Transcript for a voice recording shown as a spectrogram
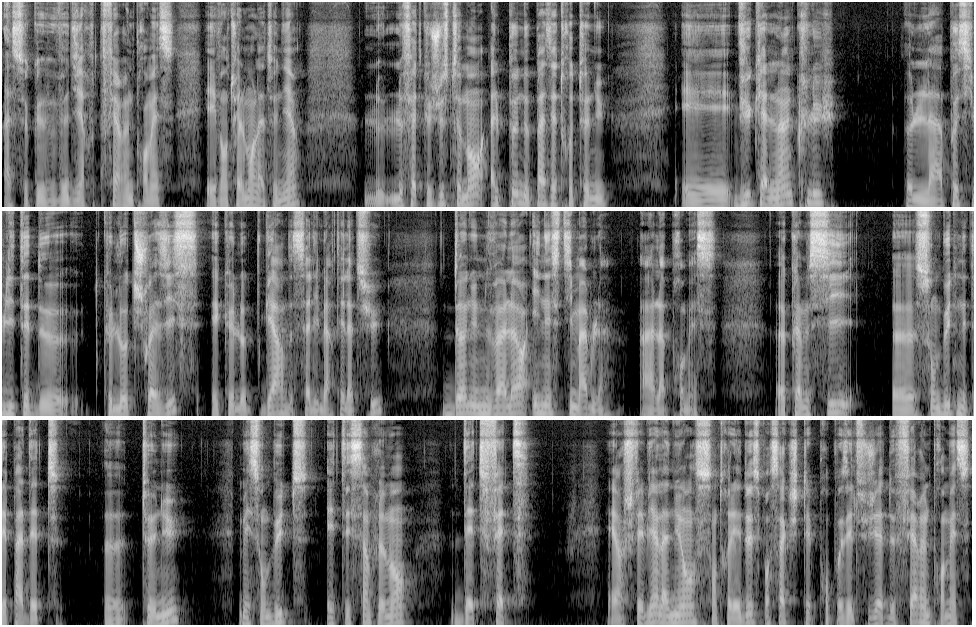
à ce que veut dire faire une promesse et éventuellement la tenir. Le, fait que justement elle peut ne pas être tenue. Et vu qu'elle inclut la possibilité de, que l'autre choisisse et que l'autre garde sa liberté là-dessus, donne une valeur inestimable à la promesse. Euh, comme si euh, son but n'était pas d'être tenu, mais son but était simplement d'être faite. Et alors je fais bien la nuance entre les deux, c'est pour ça que je t'ai proposé le sujet de faire une promesse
